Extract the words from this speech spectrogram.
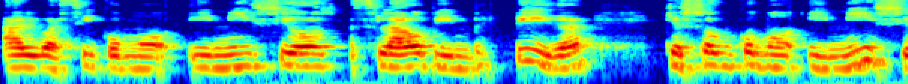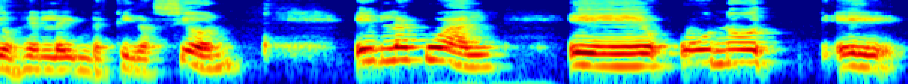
algo así como Inicios SLAOP Investiga, que son como inicios en la investigación, en la cual uno eh,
